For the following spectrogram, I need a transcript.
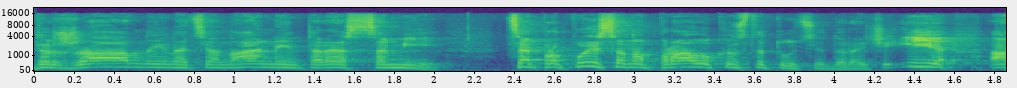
державний і національний інтерес самі. Це прописано право Конституції, до речі. І а,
